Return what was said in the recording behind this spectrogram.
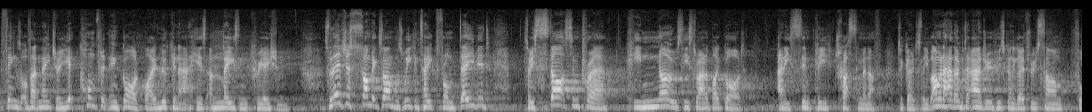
things of that nature. You get confident in God by looking at His amazing creation. So there's just some examples we can take from David. So he starts in prayer. He knows he's surrounded by God, and he simply trusts Him enough to go to sleep. I'm going to hand over to Andrew, who's going to go through Psalm 4.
